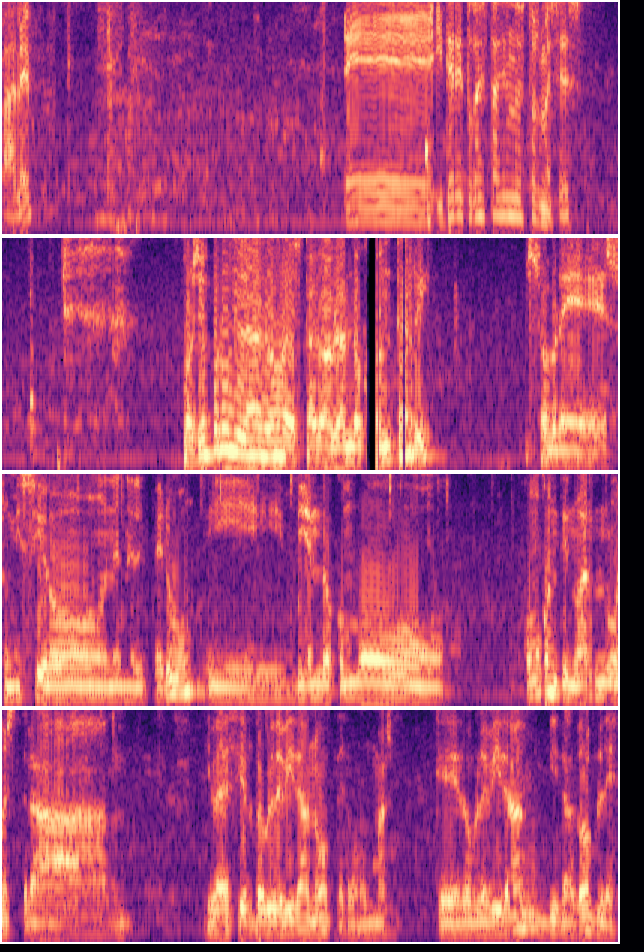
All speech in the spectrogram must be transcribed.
Vale. Eh, y Terry, ¿tú qué estás haciendo estos meses? Pues yo por un lado he estado hablando con Terry sobre su misión en el Perú y viendo cómo, cómo continuar nuestra, iba a decir doble vida, no, pero más que doble vida, vida doble,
